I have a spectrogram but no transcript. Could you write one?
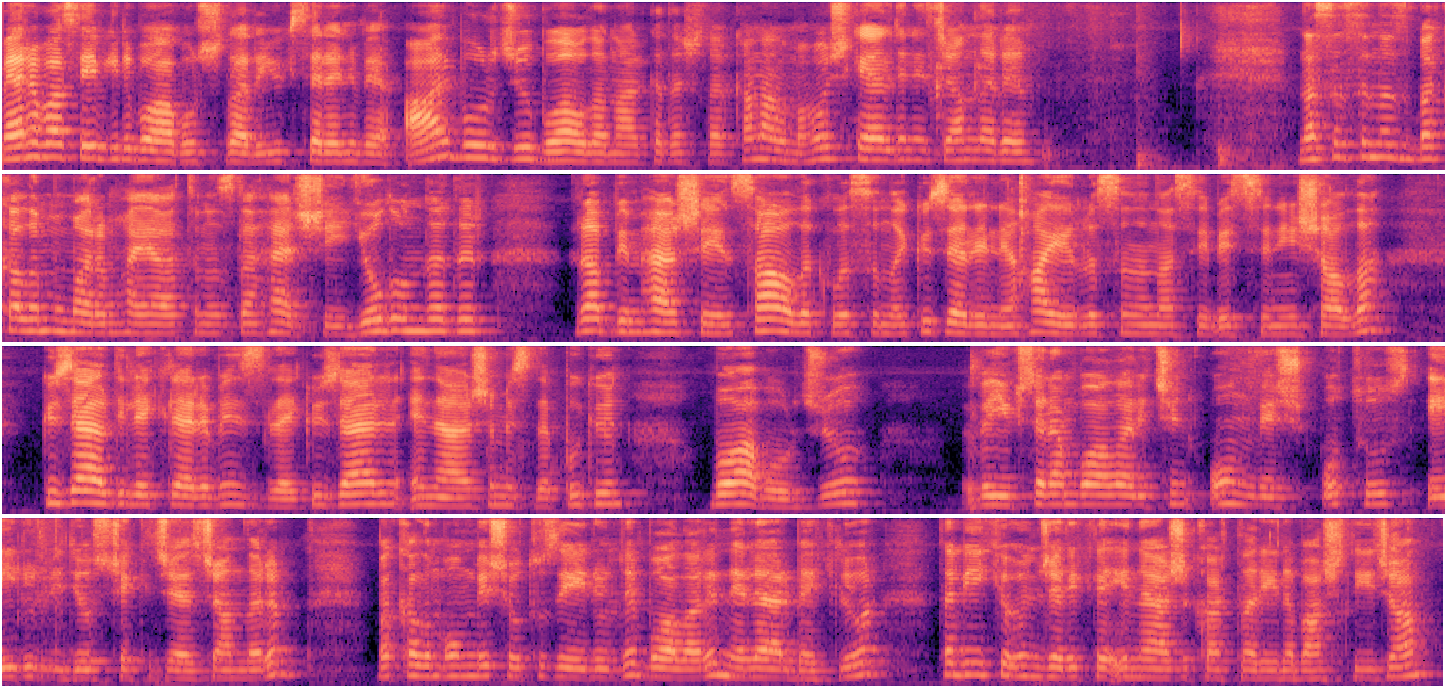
Merhaba sevgili boğa burçları, yükseleni ve ay burcu boğa olan arkadaşlar kanalıma hoş geldiniz canlarım. Nasılsınız bakalım umarım hayatınızda her şey yolundadır. Rabbim her şeyin sağlıklısını, güzelini, hayırlısını nasip etsin inşallah. Güzel dileklerimizle, güzel enerjimizle bugün boğa burcu ve yükselen boğalar için 15-30 Eylül videosu çekeceğiz canlarım. Bakalım 15-30 Eylül'de boğaları neler bekliyor. Tabii ki öncelikle enerji kartlarıyla başlayacağım.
